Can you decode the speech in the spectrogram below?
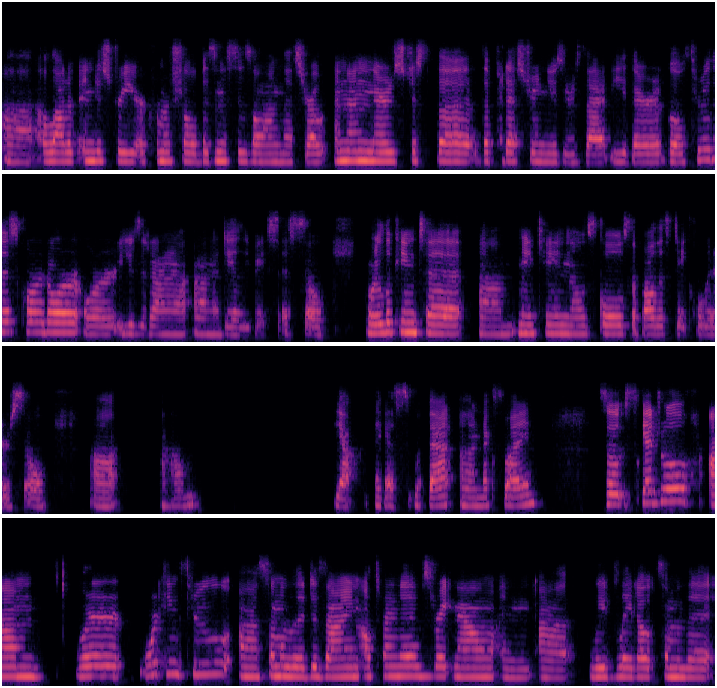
uh, a lot of industry or commercial businesses along this route. And then there's just the, the pedestrian users that either go through this corridor or use it on a, on a daily basis. So we're looking to um, maintain those goals of all the stakeholders. So uh, um, yeah, I guess with that, uh, next slide. So schedule, um, we're working through uh, some of the design alternatives right now, and uh, we've laid out some of the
